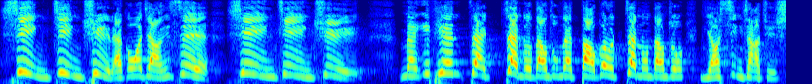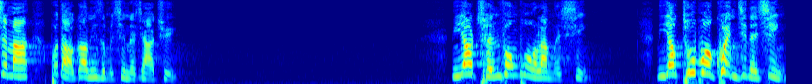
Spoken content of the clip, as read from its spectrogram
信进去。来跟我讲一次，信进去。每一天在战斗当中，在祷告的战斗当中，你要信下去，是吗？不祷告，你怎么信得下去？你要乘风破浪的信，你要突破困境的信，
